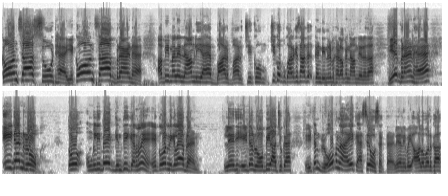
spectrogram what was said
कौन सा सूट है ये? कौन सा ब्रांड है? अभी मैंने नाम लिया है बार बार चीको चिको पुकार के साथ कंटेनर पे खड़ा होकर नाम ले रहा था। ये ब्रांड है ईडन रोप तो उंगली पे गिनती कर हैं एक और निकला है ब्रांड ले जी ईडन रोप भी आ चुका है। ईडन रोप ना एक ऐसे हो सकता है। ले भाई ऑल ओवर का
